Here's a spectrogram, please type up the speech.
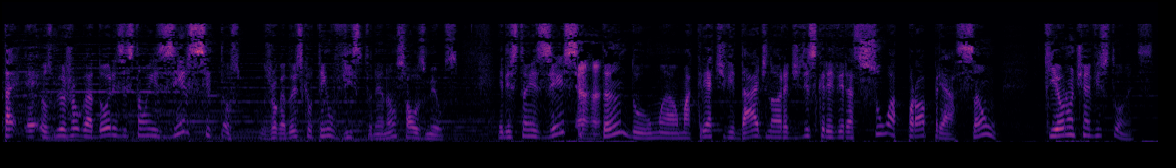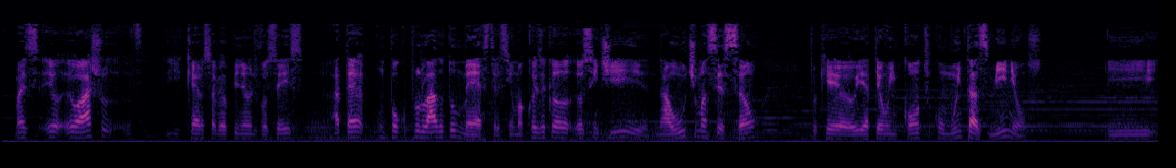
Tá, é, os meus jogadores estão exercitando. Os jogadores que eu tenho visto, né? Não só os meus. Eles estão exercitando uhum. uma, uma criatividade na hora de descrever a sua própria ação que eu não tinha visto antes. Mas eu, eu acho, e quero saber a opinião de vocês, até um pouco pro lado do mestre, assim, uma coisa que eu, eu senti na última sessão, porque eu ia ter um encontro com muitas minions, e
